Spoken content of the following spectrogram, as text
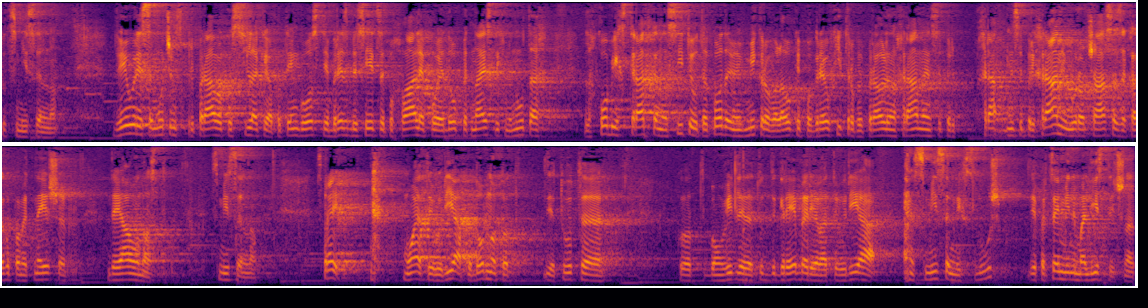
tudi smiselno. Dve uri se mučim s pripravo kosila, ki ga potem gostje brez besedice pohvale pojedo v 15 minutah, lahko bi jih skratka nasitil tako, da bi v mikrovalovki pogrel hitro pripravljeno hrano in se, pri, hra, in se prihranil uro časa za kako pametnejše dejavnost. Smiselno. Sprej, moja teorija, podobno kot je tudi, eh, kot bomo videli, da tudi Greberjeva teorija smiselnih služb, je precej minimalistična.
